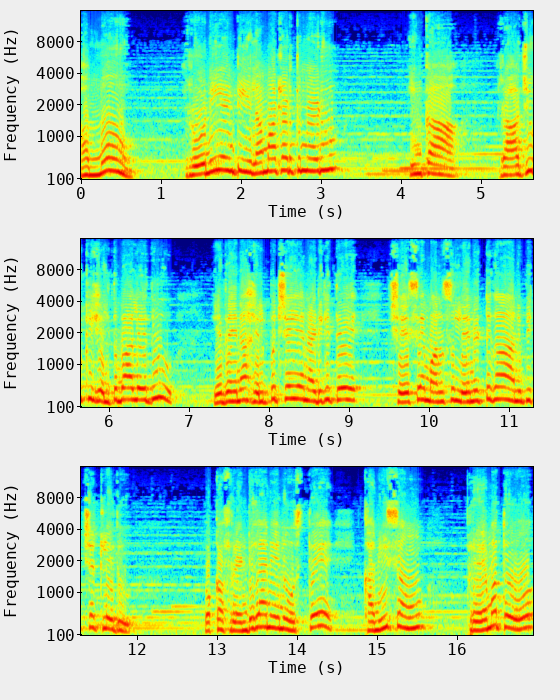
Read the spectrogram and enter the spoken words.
అమ్మో! రోనీ ఏంటి ఇలా మాట్లాడుతున్నాడు? ఇంకా రాజుకి హెల్త్ బాగాలేదు ఏదైనా హెల్ప్ చేయని అడిగితే చేసే మనసు లేనట్టుగా అనిపించట్లేదు. ఒక ఫ్రెండ్గా నేను వస్తే కనీసం ప్రేమతో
